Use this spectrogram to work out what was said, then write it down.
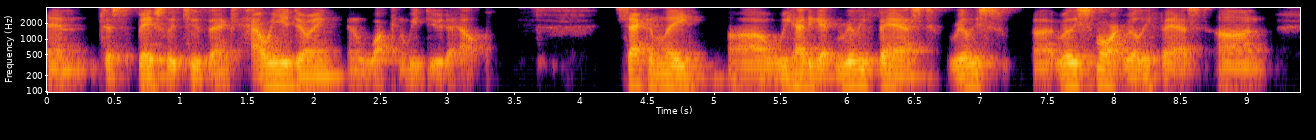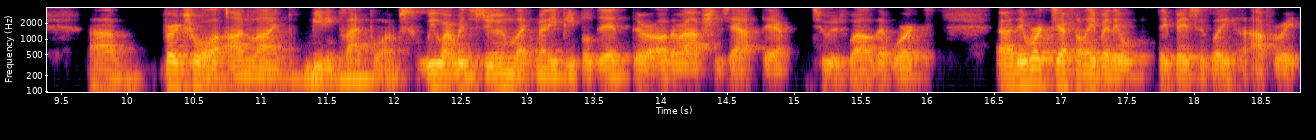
and just basically two things. How are you doing and what can we do to help? Secondly uh, we had to get really fast really uh, really smart really fast on uh, virtual online meeting platforms. We went with zoom like many people did. There are other options out there too as well that work. Uh, they work differently but they, they basically operate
